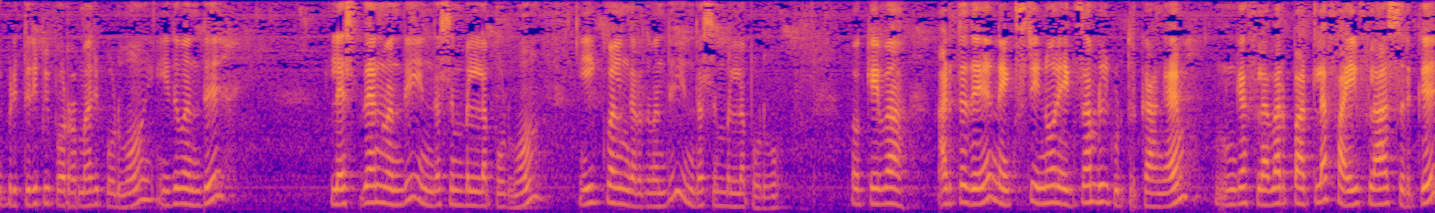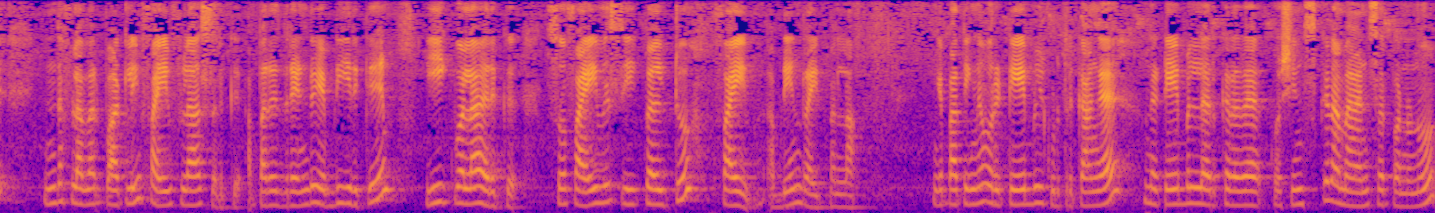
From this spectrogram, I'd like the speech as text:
இப்படி திருப்பி போடுற மாதிரி போடுவோம். இது வந்து லெஸ் தேன் வந்து இந்த சிம்பிளில் போடுவோம். ஈக்குவல்ங்கிறது வந்து இந்த சிம்பிளில் போடுவோம். ஓகேவா அடுத்தது நெக்ஸ்ட் இன்னொரு எக்ஸாம்பிள் கொடுத்துருக்காங்க. இங்கே ஃப்ளவர் பாட்டில் ஃபைவ் ஃப்ளார்ஸ் இருக்குது இந்த ஃப்ளவர் பாட்லேயும் ஃபைவ் ஃப்ளார்ஸ் இருக்குது அப்புறம் இது ரெண்டும் எப்படி இருக்குது ஈக்குவலாக இருக்குது so five is equal to five அப்படின்னு ரைட் பண்ணலாம். இங்கே பார்த்தீங்கன்னா ஒரு டேபிள் கொடுத்துருக்காங்க. இந்த டேபிளில் இருக்கிற கொஷின்ஸ்க்கு நம்ம ஆன்சர் பண்ணணும்.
